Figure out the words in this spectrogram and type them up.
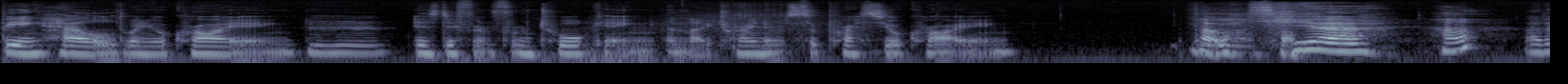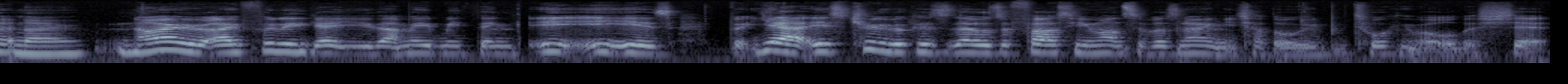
being held when you're crying Mm-hmm. is different from talking and like trying to suppress your crying that was Yeah. Huh? I don't know No, I fully get you. That made me think. It, it is, but yeah, it's true because there was the first few months of us knowing each other. We'd be talking about all this shit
